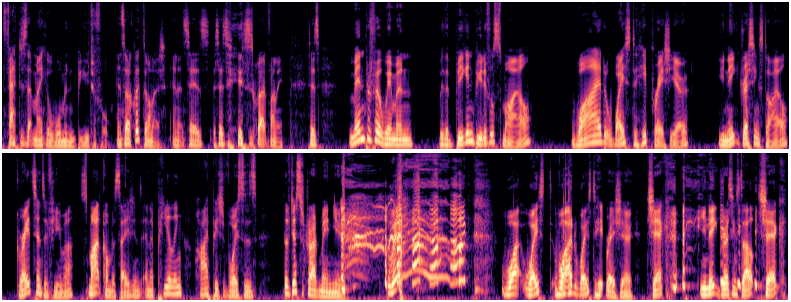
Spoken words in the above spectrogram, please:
factors that make a woman beautiful. And so I clicked on it, and it says, it says this is quite funny. It says, men prefer women with a big and beautiful smile, wide waist to hip ratio, unique dressing style, great sense of humor, smart conversations, and appealing high pitched voices. They've just described me and you. Like, wi- waist, wide waist to hip ratio, check. Unique dressing style, check.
